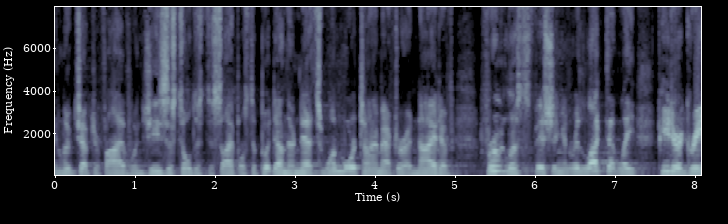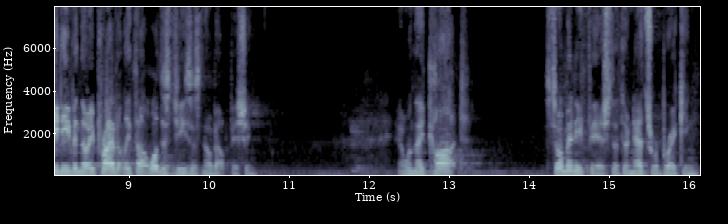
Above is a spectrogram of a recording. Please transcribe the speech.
in Luke chapter 5 when Jesus told his disciples to put down their nets one more time after a night of fruitless fishing. And reluctantly, Peter agreed, even though he privately thought, what does Jesus know about fishing? And when they caught so many fish that their nets were breaking,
